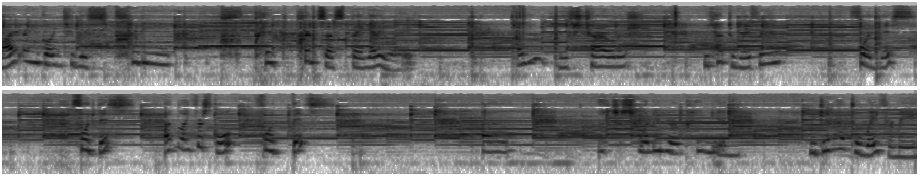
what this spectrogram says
Why are you going to this pretty pr princess thing anyway? Are you this childish? We had to wait for you? For this? For this? I'm for school? For this? Uh, I just wanted your opinion. You didn't have to wait for me.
